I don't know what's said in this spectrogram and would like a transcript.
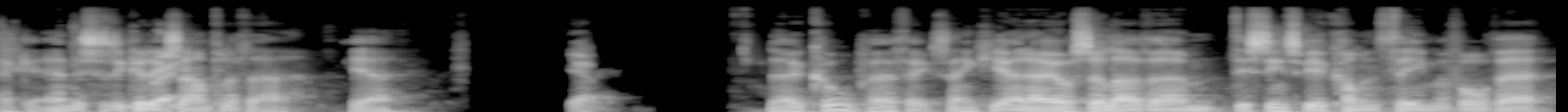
and this is a good right. example of that. Yeah. Yeah. No, cool, perfect, thank you. And I also love um, this seems to be a common theme of all the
